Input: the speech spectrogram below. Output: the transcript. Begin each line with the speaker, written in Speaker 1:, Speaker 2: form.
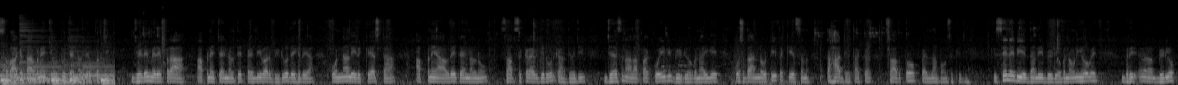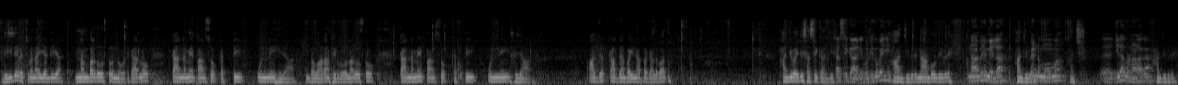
Speaker 1: ਸਵਾਗਤ ਹੈ ਆਪਣੇ YouTube ਚੈਨਲ ਦੇ ਉੱਪਰ ਜੀ। ਜਿਹੜੇ ਮੇਰੇ ਭਰਾ ਆਪਣੇ ਚੈਨਲ ਤੇ ਪਹਿਲੀ ਵਾਰ ਵੀਡੀਓ ਦੇਖਦੇ ਆ, ਉਹਨਾਂ ਲਈ ਰਿਕੁਐਸਟ ਆ ਆਪਣੇ ਆਪ ਦੇ ਚੈਨਲ ਨੂੰ ਸਬਸਕ੍ਰਾਈਬ ਜ਼ਰੂਰ ਕਰ ਦਿਓ ਜੀ। ਜਿਸ ਨਾਲ ਆਪਾਂ ਕੋਈ ਵੀ ਵੀਡੀਓ ਬਣਾਈਏ ਉਸ ਦਾ ਨੋਟੀਫਿਕੇਸ਼ਨ ਤੁਹਾਡੇ ਤੱਕ ਸਭ ਤੋਂ ਪਹਿਲਾਂ ਪਹੁੰਚ ਸਕੇ ਜੀ। ਕਿਸੇ ਨੇ ਵੀ ਇਦਾਂ ਦੀ ਵੀਡੀਓ ਬਣਾਉਣੀ ਹੋਵੇ, ਬਰੀ- ਵੀਡੀਓ ਫ੍ਰੀ ਦੇ ਵਿੱਚ ਬਣਾਈ ਜਾਂਦੀ ਆ ਨੰਬਰ ਦੋਸਤੋ ਨੋਟ ਕਰ ਲਓ। 91531 19000 ਦੁਬਾਰਾ ਫਿਰ ਬੋਲਦਾ ਦੋਸਤੋ 91531 19000 ਅੱਜ ਕਰਦੇ ਆਂ ਬਾਈ ਨਾਲ ਆਪਾਂ ਗੱਲਬਾਤ। ਹਾਂਜੀ ਬਾਈ ਜੀ ਸਤਿ ਸ਼੍ਰੀ ਅਕਾਲ ਜੀ।
Speaker 2: ਸਤਿ ਸ਼੍ਰੀ ਅਕਾਲ ਜੀ ਹੋ ਠੀਕ ਹੋ ਬਾਈ ਜੀ?
Speaker 1: ਹਾਂਜੀ ਵੀਰੇ ਨਾਮ ਬੋਲਦੀ ਵੀਰੇ।
Speaker 2: ਨਾਮ ਵੀਰੇ ਮੇਲਾ
Speaker 1: ਹਾਂਜੀ ਵੀਰੇ।
Speaker 2: ਪਿੰਡ ਮੋਮ
Speaker 1: ਹਾਂਜੀ।
Speaker 2: ਅਹ ਜ਼ਿਲ੍ਹਾ ਬਰਨਾਲਾ ਗਾ
Speaker 1: ਹਾਂਜੀ ਵੀਰੇ।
